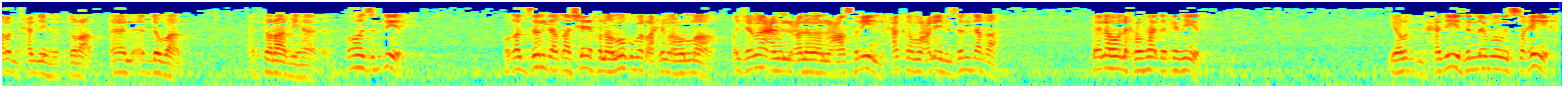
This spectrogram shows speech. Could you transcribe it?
رد حديث التراب الذباب الترابي هذا فهو زنديق. وقد زندق شيخنا مقبل رحمه الله وجماعة من العلماء المعاصرين حكموا عليه بالزندقة. فله نحو هذا كثير. يرد الحديث النبوي الصحيح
